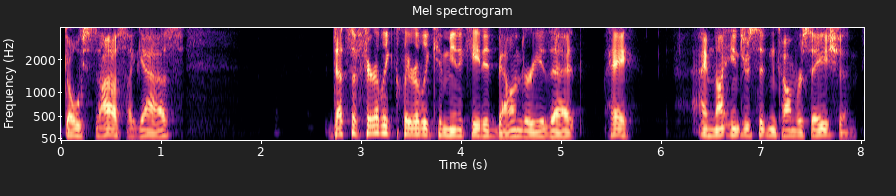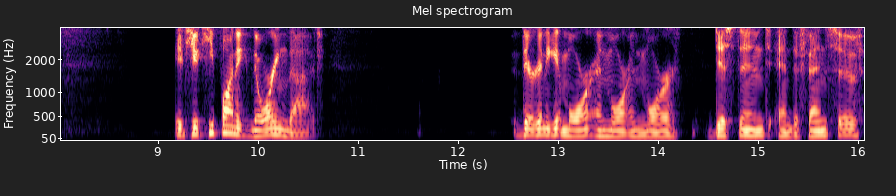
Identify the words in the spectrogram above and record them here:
ghosts us, I guess, that's a fairly clearly communicated boundary that, hey, I'm not interested in conversation. If you keep on ignoring that, they're going to get more and more and more distant and defensive.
